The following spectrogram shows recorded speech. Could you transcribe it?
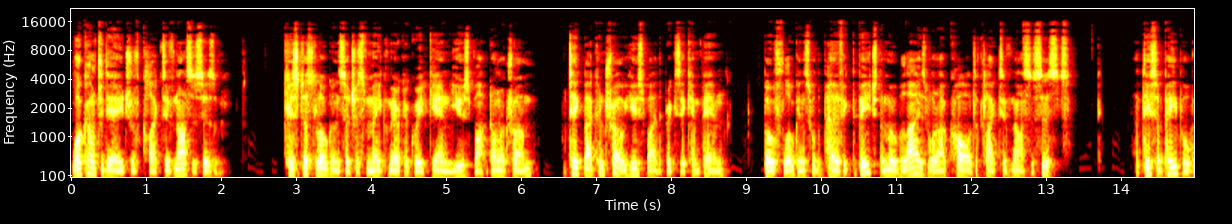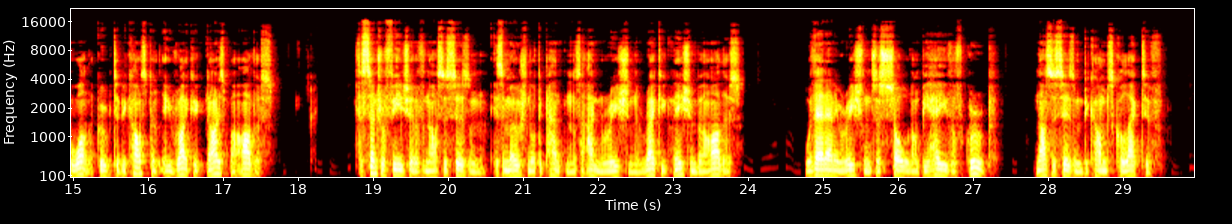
Welcome to the age of collective narcissism. Consider slogans such as Make America Great Again, used by Donald Trump, Take Back Control, used by the Brexit campaign. Both slogans were the perfect speech that mobilized what are called collective narcissists. And these are people who want the group to be constantly recognized by others. The central feature of narcissism is emotional dependence, admiration, and recognition by others. Without admiration to soul on behalf of a group, narcissism becomes collective.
